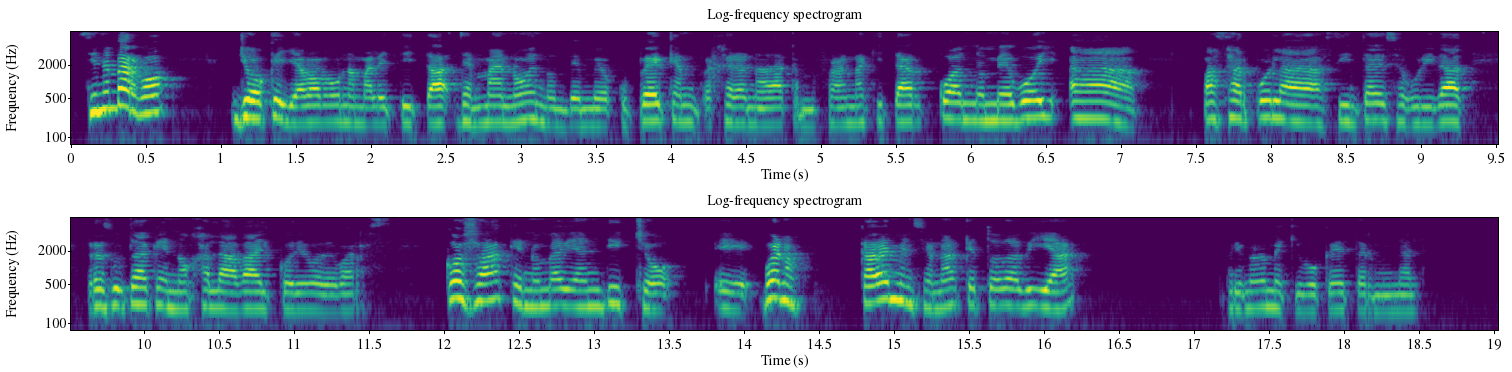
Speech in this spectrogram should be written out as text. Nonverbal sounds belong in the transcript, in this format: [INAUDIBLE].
Sin embargo, yo que llevaba una maletita de mano en donde me ocupé que no trajera nada que me fueran a quitar, cuando me voy a pasar por la cinta de seguridad, resulta que no jalaba el código de barras. Cosa que no me habían dicho. Eh, bueno, cabe mencionar que todavía primero me equivoqué de terminal.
